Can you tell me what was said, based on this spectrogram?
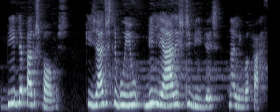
Bíblia para os Povos, que já distribuiu milhares de Bíblias na língua farsa.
